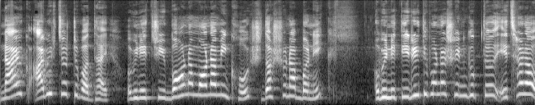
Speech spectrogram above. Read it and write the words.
নায়ক আবির চট্টোপাধ্যায়, অভিনেত্রী বর্ণা মনামী ঘোষ, দর্শনা বণিক, অভিনেত্রী ঋতুপর্ণা সেনগুপ্ত, এছাড়াও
